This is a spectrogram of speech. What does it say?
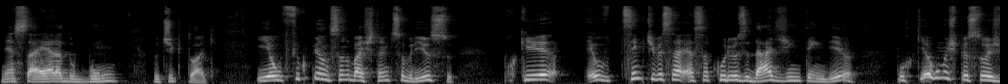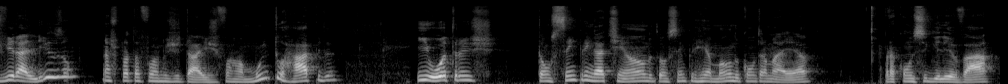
nessa era do boom do TikTok. E eu fico pensando bastante sobre isso porque eu sempre tive essa, essa curiosidade de entender por que algumas pessoas viralizam nas plataformas digitais de forma muito rápida e outras estão sempre engateando, estão sempre remando contra a maré para conseguir levar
